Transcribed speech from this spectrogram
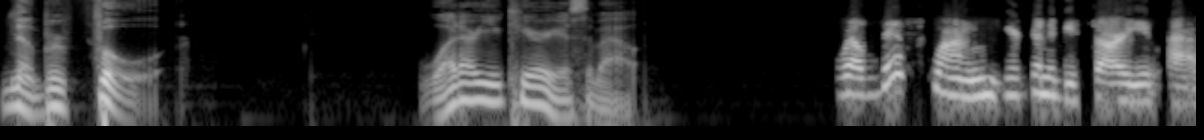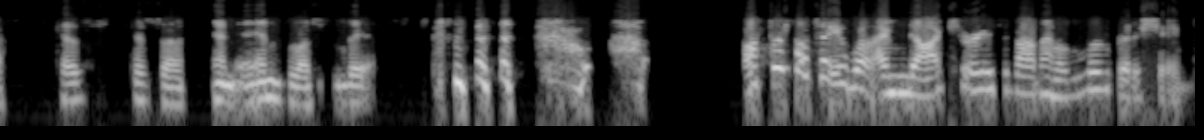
number four. What are you curious about? Well, this one you're going to be sorry you asked because there's a, an endless list. First, I'll tell you what I'm not curious about. I'm a little bit ashamed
